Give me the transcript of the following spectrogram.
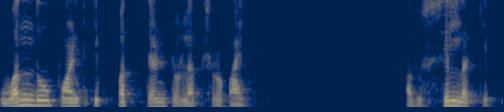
ಒಂದು ಪಾಯಿಂಟ್ ಇಪ್ಪತ್ತೆಂಟು ಲಕ್ಷ ರೂಪಾಯಿ. ಅದು ಸಿಲ್ಲಕ್ಕಿತ್ತು.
